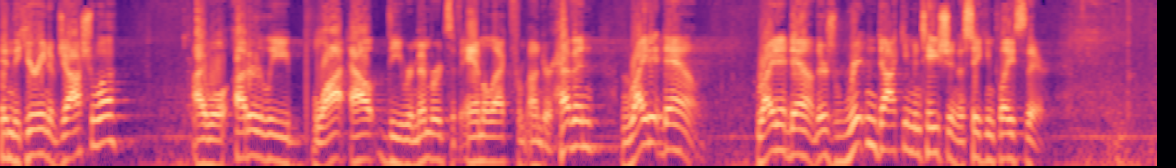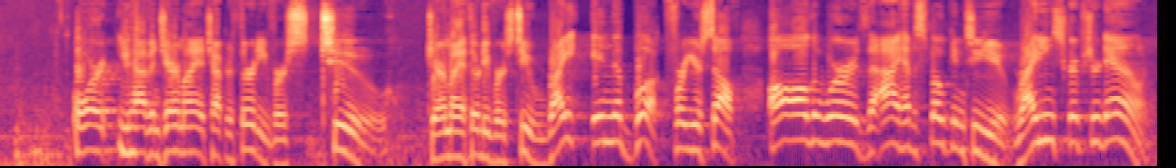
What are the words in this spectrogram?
in the hearing of Joshua. I will utterly blot out the remembrance of Amalek from under heaven. Write it down. Write it down. There's written documentation that's taking place there. Or you have in Jeremiah chapter 30, verse 2. Jeremiah 30, verse 2. Write in the book for yourself all the words that I have spoken to you. Writing scripture down.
